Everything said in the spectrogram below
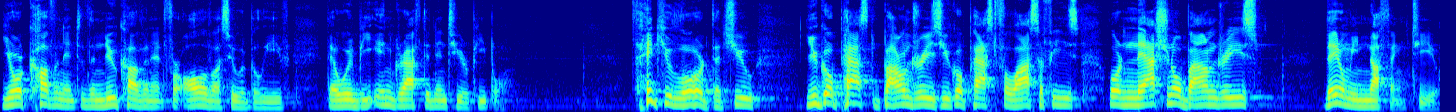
your covenant, the new covenant for all of us who would believe, that would be ingrafted into your people. Thank you, Lord, that you, you go past boundaries, you go past philosophies. Lord, national boundaries, they don't mean nothing to you.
